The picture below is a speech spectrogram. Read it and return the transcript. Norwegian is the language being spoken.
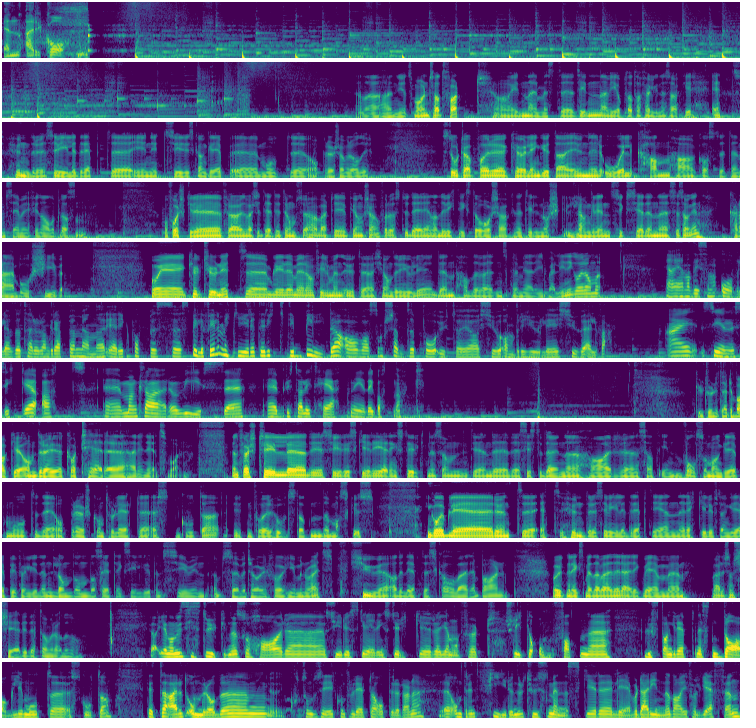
NRK. Da har Nyhetsmorgen satt fart, og i den nærmeste tiden er vi opptatt av følgende saker. 100 sivile drept eh, i nytt syrisk angrep eh, mot eh, opprørsområder. Stortap for curlinggutta under OL kan ha kostet dem semifinaleplassen. Og forskere fra Universitetet i Tromsø har vært i Pyeongchang for å studere en av de viktigste årsakene til norsk langrennssuksess denne sesongen Klæbo-skyve. Og i Kulturnytt eh, blir det mer om filmen Utøya 22.07. Den hadde verdenspremiere i Berlin i går, Anne. Ja, en av de som overlevde terrorangrepet, mener Erik Poppes eh, spillefilm ikke gir et riktig bilde av hva som skjedde på Utøya 22.07.2011. Jeg synes ikke at eh, man klarer å vise eh, brutaliteten i det godt nok. Kulturnytt er tilbake om drøye kvarteret her i Nyhetsmorgen. Men først til eh, de syriske regjeringsstyrkene som det, det, det siste døgnet har eh, satt inn voldsomme angrep mot det opprørskontrollerte Øst-Ghouta utenfor hovedstaden Damaskus. I går ble rundt 100 sivile drept i en rekke luftangrep, ifølge den London-baserte eksilgruppen Syrian Observatory for Human Rights. 20 av de drepte skal være barn. Og utenriksmedarbeider Eirik Veum, eh, hva er det som skjer i dette området nå? Ja, gjennom de siste ukene så har uh, syriske regjeringsstyrker gjennomført slike omfattende luftangrep nesten daglig mot uh, Øst-Ghouta. Dette er et område, som du sier, kontrollert av opprørerne. Uh, omtrent 400 000 mennesker lever der inne, da, ifølge FN.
